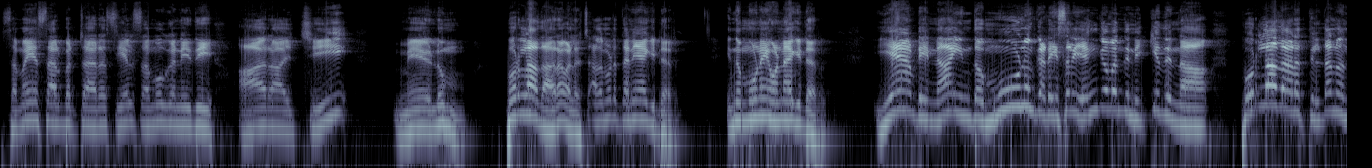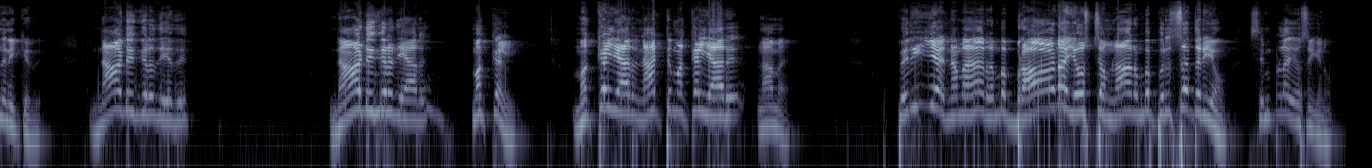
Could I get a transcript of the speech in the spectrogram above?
சமய சார்பற்ற அரசியல் சமூக நீதி ஆராய்ச்சி மேலும் பொருளாதார வளர்ச்சி. அதை மட்டும் தனியாகிட்டார் இந்த மூணையும் ஒன்றாகிட்டார் ஏன் அப்படின்னா இந்த மூணும் கடைசியில் எங்க வந்து நிக்குதுன்னா பொருளாதாரத்தில் தான் வந்து நிக்குது. நாடுங்கிறது எது? நாடுங்கிறது யாரு? மக்கள். மக்கள் யாரு? நாட்டு மக்கள் யாரு? நாம. பெரிய நம்ம ரொம்ப பிராடா யோசிச்சோம்னா ரொம்ப பெருசா தெரியும். சிம்பிளா யோசிக்கணும்.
